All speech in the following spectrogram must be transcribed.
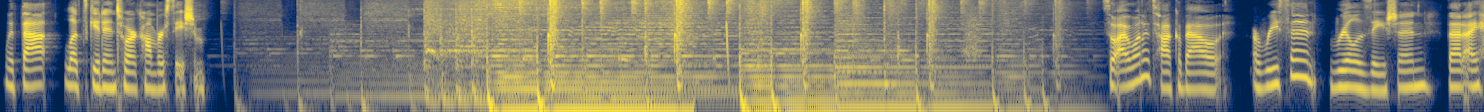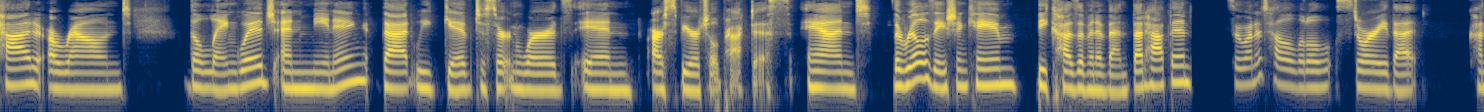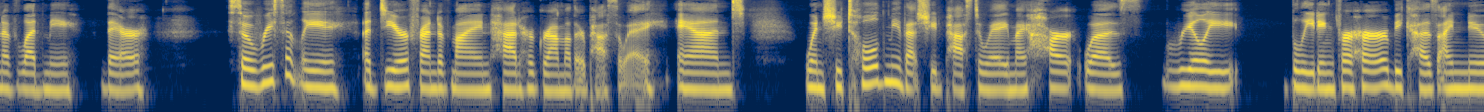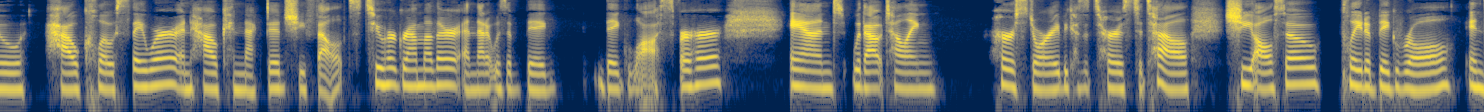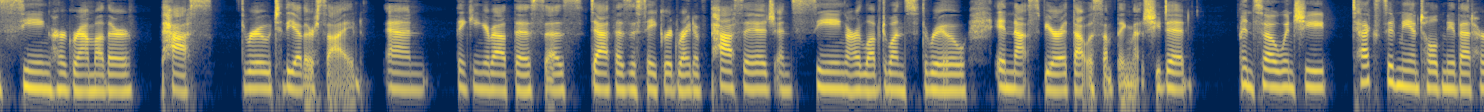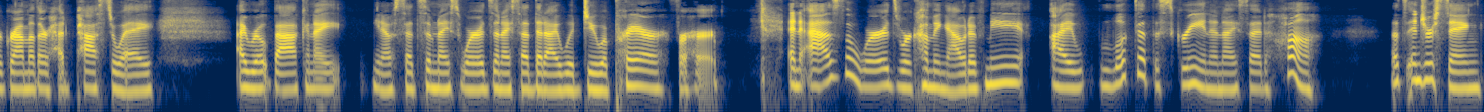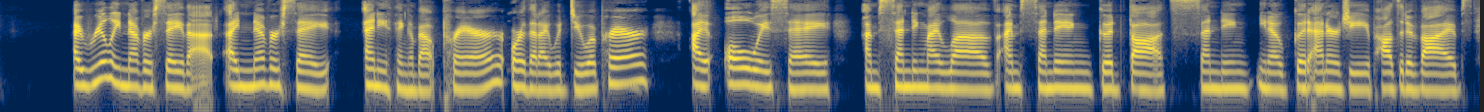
With that, let's get into our conversation. So, I want to talk about a recent realization that I had around the language and meaning that we give to certain words in our spiritual practice. And the realization came because of an event that happened. So, I want to tell a little story that kind of led me there. So recently, a dear friend of mine had her grandmother pass away. And when she told me that she'd passed away, my heart was really bleeding for her because I knew how close they were and how connected she felt to her grandmother, and that it was a big, big loss for her. And without telling her story, because it's hers to tell, she also played a big role in seeing her grandmother pass through to the other side and thinking about this as death as a sacred rite of passage and seeing our loved ones through in that spirit that was something that she did. And so when she texted me and told me that her grandmother had passed away i wrote back and i you know said some nice words and i said that i would do a prayer for her. And as the words were coming out of me i looked at the screen and i said huh that's interesting. I really never say that. I never say anything about prayer or that I would do a prayer. I always say, I'm sending my love. I'm sending good thoughts, sending, you know, good energy, positive vibes.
